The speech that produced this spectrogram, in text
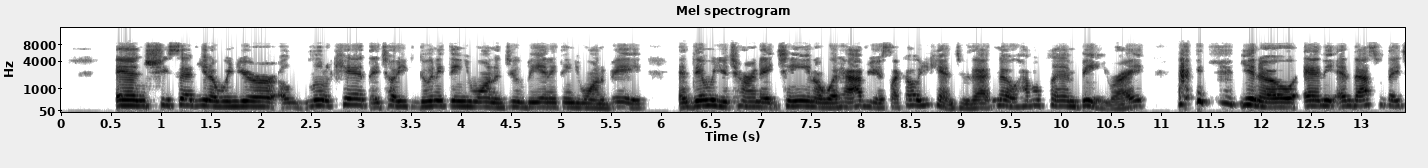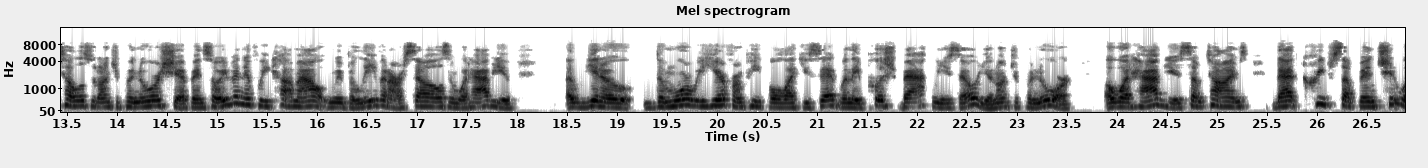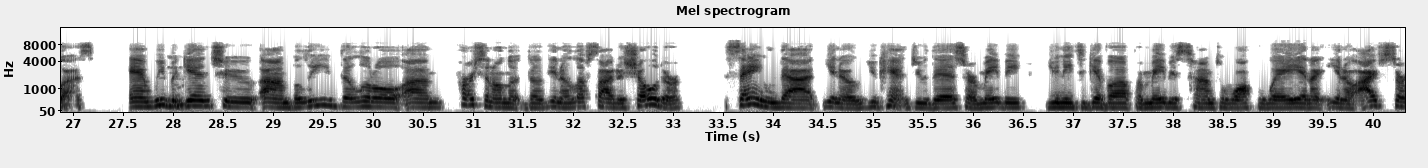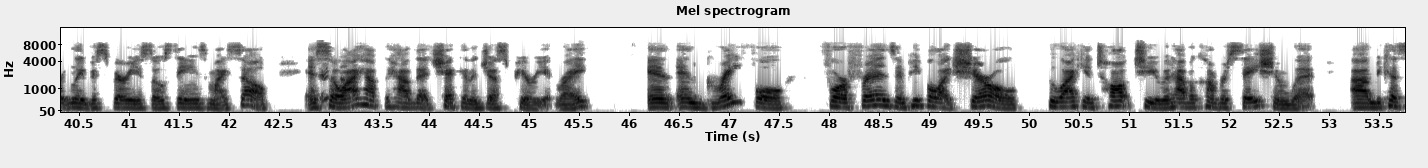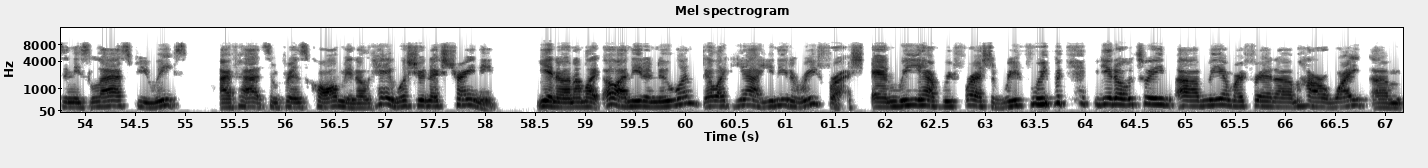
And she said, you know, when you're a little kid, they tell you, you can do anything you want to do, be anything you want to be. And then when you turn 18 or what have you, it's like, oh, you can't do that. No, have a plan B, right? you know, and and that's what they tell us with entrepreneurship. And so even if we come out and we believe in ourselves and what have you, uh, you know, the more we hear from people, like you said, when they push back, when you say, "Oh, you're an entrepreneur," or what have you, sometimes that creeps up into us, and we mm-hmm. begin to um, believe the little um, person on the, the you know left side of the shoulder saying that you know you can't do this, or maybe you need to give up or maybe it's time to walk away. And I, you know, I've certainly experienced those things myself. And so I have to have that check and adjust period, right? And, and grateful for friends and people like Cheryl who I can talk to and have a conversation with. Um, because in these last few weeks, I've had some friends call me and they're like, Hey, what's your next training? You know, and I'm like, oh, I need a new one. They're like, yeah, you need a refresh. And we have refreshed, we, we you know, between uh, me and my friend um, Howard White um,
